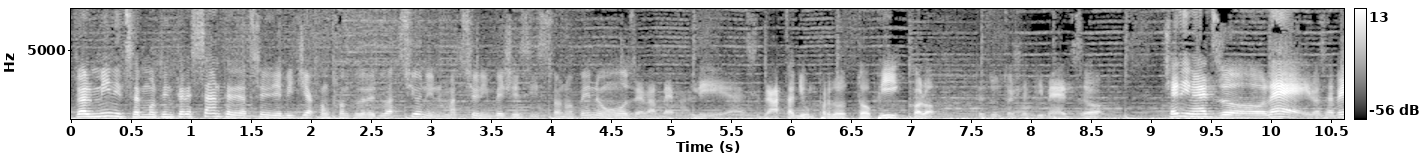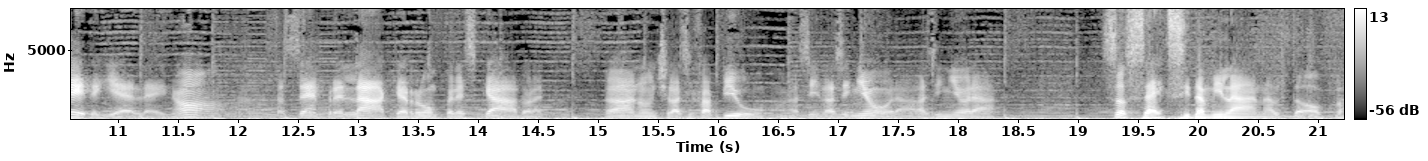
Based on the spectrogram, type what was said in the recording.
12 Minutes è molto interessante. Le azioni dei PG a confronto delle due azioni. Innovazioni invece esistono penose. Vabbè, ma lì eh, si tratta di un prodotto piccolo. Oltretutto c'è di mezzo. C'è di mezzo lei, lo sapete chi è lei, no? Sta sempre là che rompe le scatole. Ah, non ce la si fa più. La, si- la signora, la signora. So sexy da Milano al top.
